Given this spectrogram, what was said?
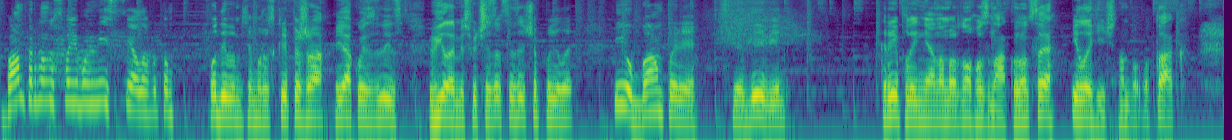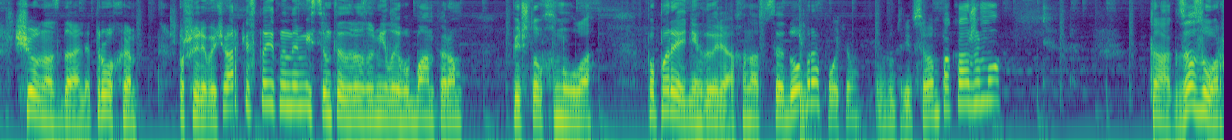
бампер на своєму місці, але потім подивимося, може, з кріпежа якось зліз вілами швидше за все зачепили. І у бампері сліди від кріплення номерного знаку. Ну це і логічно було. Так. Що в нас далі? Трохи поширювач арки стоїть не на місці, ну, це зрозуміло, його бампером підштовхнуло. В попередніх дверях у нас все добре, потім внутрі все вам покажемо. Так, зазор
